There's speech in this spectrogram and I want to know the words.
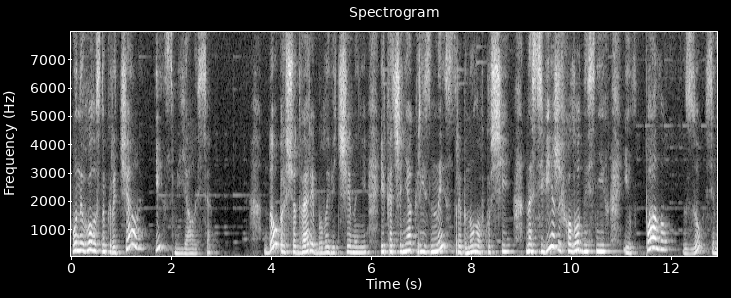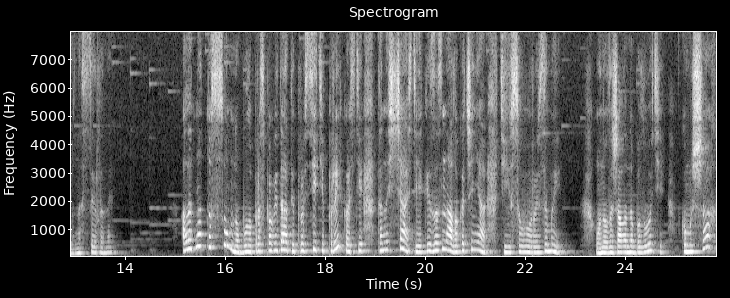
Вони голосно кричали і сміялися. Добре, що двері були відчинені, і каченя крізь низ стрибнуло в кущі на свіжий холодний сніг і впало зовсім знесилене. Але надто сумно було розповідати про всі ті прикрості та нещастя, які зазнало каченя тієї суворої зими. Воно лежало на болоті, в комишах,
